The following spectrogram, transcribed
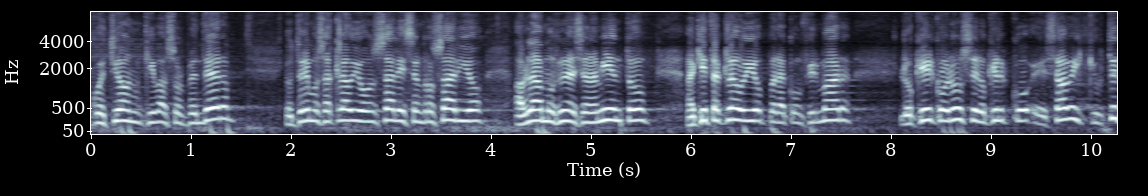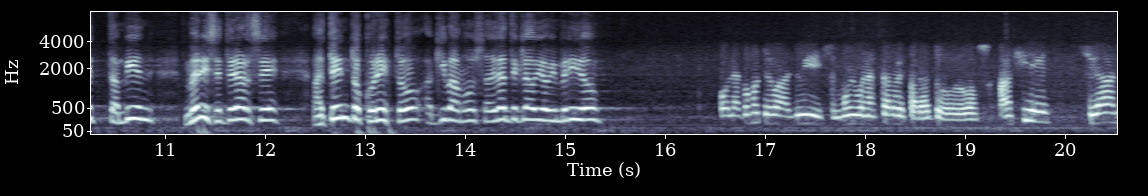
cuestión que iba a sorprender. Lo tenemos a Claudio González en Rosario, hablamos de un allanamiento. Aquí está Claudio para confirmar lo que él conoce, lo que él eh, sabe y que usted también merece enterarse. Atentos con esto, aquí vamos. Adelante Claudio, bienvenido. Hola, ¿cómo te va Luis? Muy buenas tardes para todos. Así es, se han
